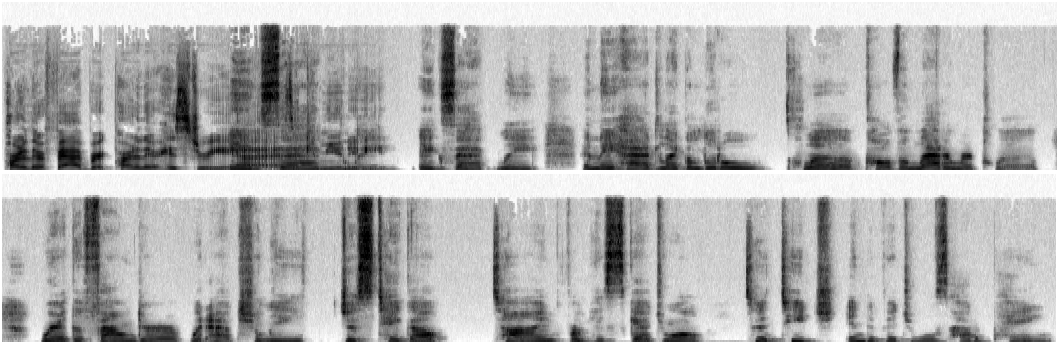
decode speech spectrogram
part of their fabric, part of their history uh, as a community. Exactly. And they had like a little club called the Latimer Club where the founder would actually just take out time from his schedule to teach individuals how to paint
